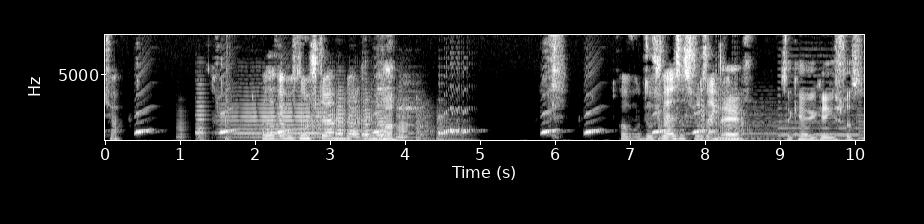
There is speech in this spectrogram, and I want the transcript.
Tja. Pass auf, er muss nur sterben da, oder? Ja, Oh, so schwer ist das Schluss eigentlich Nee. ist okay, ich kriege Schluss.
